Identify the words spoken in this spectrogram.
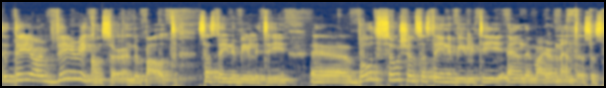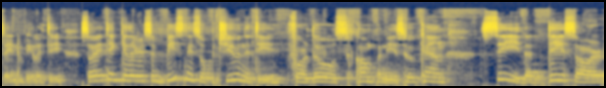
that they are very concerned about sustainability, uh, both social sustainability and environmental sustainability. So I think there is a business opportunity for those companies who can see that these are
